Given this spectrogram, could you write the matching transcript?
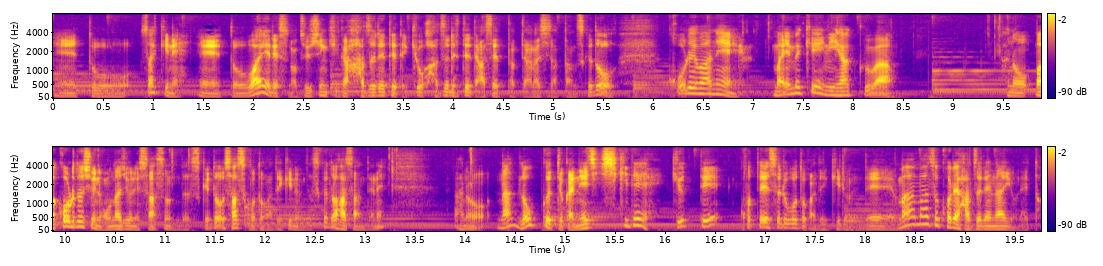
えっ、ー、と、さっきね、えっ、ー、と、ワイヤレスの受信機が外れてて、今日外れてて焦ったって話だったんですけど、これはね、まあ、MK200 は、あの、まあ、コールドシューに同じように挿すんですけど、挿すことができるんですけど、挟んでね。あの、なロックっていうかネジ式でギュッて固定することができるんで、まあ、まずこれ外れないよねと。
